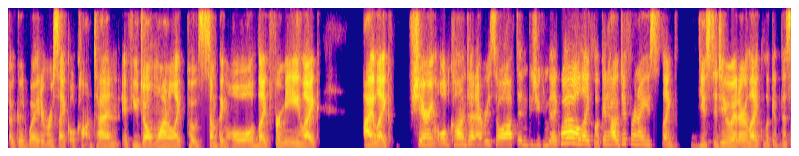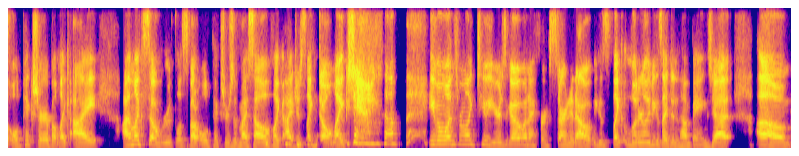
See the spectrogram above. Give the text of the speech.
a good way to recycle content if you don't want to like post something old like for me like I like sharing old content every so often because you can be like, wow, like look at how different I used like used to do it, or like look at this old picture. But like I, I'm like so ruthless about old pictures of myself. Like I just like don't like sharing them, even ones from like two years ago when I first started out, because like literally because I didn't have bangs yet. Um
